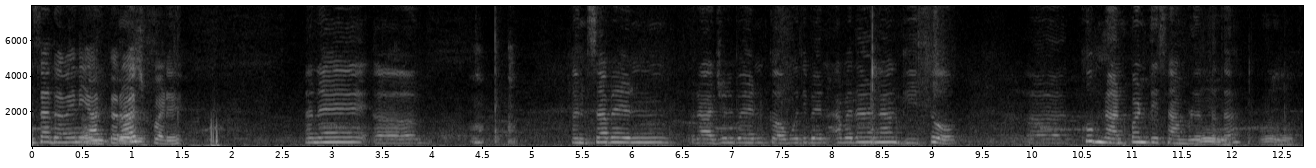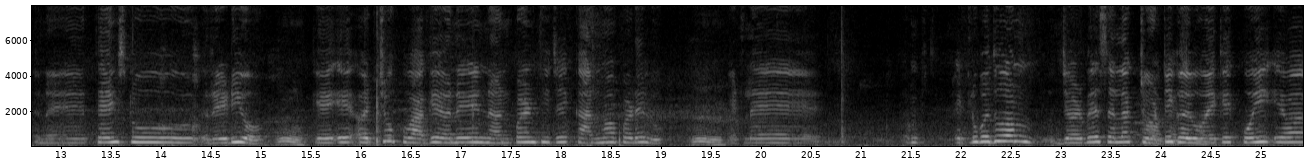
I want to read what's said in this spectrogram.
હંસા દવેને યાદ કરવા જ પડે. અને હંસાબેન રાજુલબેન કૌમુદીબેન આ બધાના ગીતો ખૂબ નાનપણથી સાંભળતા હતા. અને થેન્ક્સ ટુ રેડિયો કે એ અચૂક વાગે અને એ નાનપણથી જે કાનમાં પડેલું. એટલે એટલું બધું આમ જડબે સલાક ચોંટી ગયું હોય કે કોઈ એવા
